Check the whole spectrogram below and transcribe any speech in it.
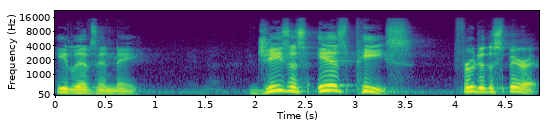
he lives in me. Jesus is peace, fruit of the Spirit.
